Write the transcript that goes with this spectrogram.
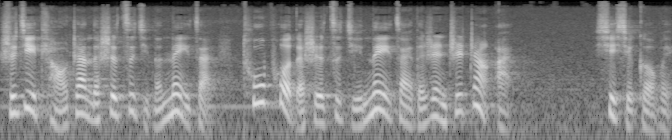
实际挑战的是自己的内在，突破的是自己内在的认知障碍。谢谢各位。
